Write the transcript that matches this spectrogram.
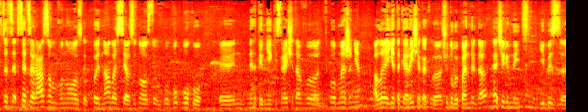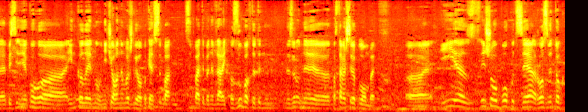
все це, все це разом воно поєдналося з одного боку. Е, Негативні якісь речі дав е, типу обмеження, але є така річ, як е, чудовий пендель, да? чарівний, і без, е, без якого інколи ну нічого неможливо. Поки судьба, судьба тебе не вдарить по зубах, то ти не, не поставиш себе пломби. І з іншого боку, це розвиток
